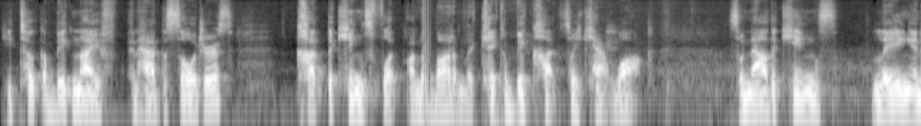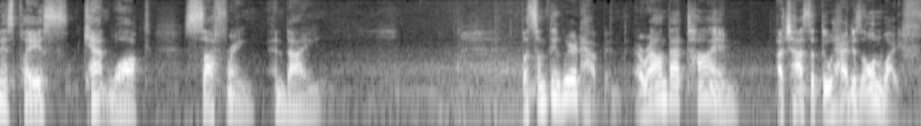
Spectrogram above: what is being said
he took a big knife and had the soldiers cut the king's foot on the bottom, like take a big cut so he can't walk. So now the king's laying in his place, can't walk, suffering and dying. But something weird happened. Around that time, Ajatasattu had his own wife,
